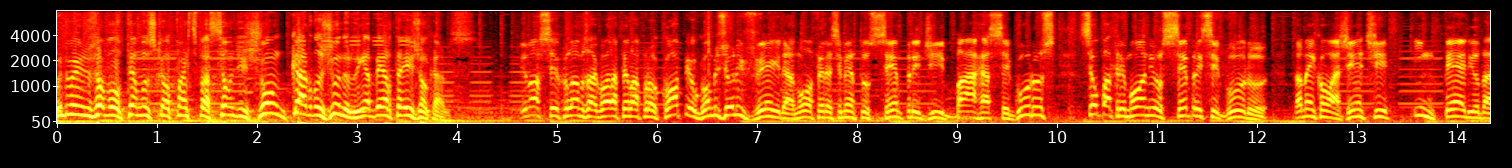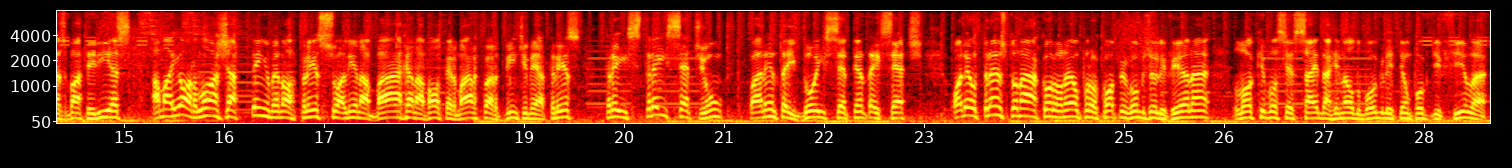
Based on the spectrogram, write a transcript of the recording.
Muito bem, já voltamos com a participação de João Carlos Júnior. Linha aberta aí, João Carlos. E nós circulamos agora pela Procópio Gomes de Oliveira, no oferecimento sempre de Barra Seguros, seu patrimônio sempre seguro. Também com a gente, Império das Baterias, a maior loja tem o menor preço ali na Barra, na Walter Marquardt 2063 3371 4277. Olha o trânsito na Coronel Procópio Gomes de Oliveira. Logo que você sai da Rinaldo Bogli, tem um pouco de fila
